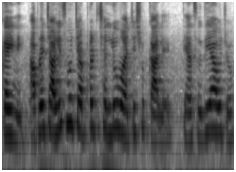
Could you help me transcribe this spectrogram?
કંઈ નહીં. આપણે ચાલીસમું ચેપ્ટર છેલ્લું વાંચીશું કાલે. ત્યાં સુધી આવજો.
